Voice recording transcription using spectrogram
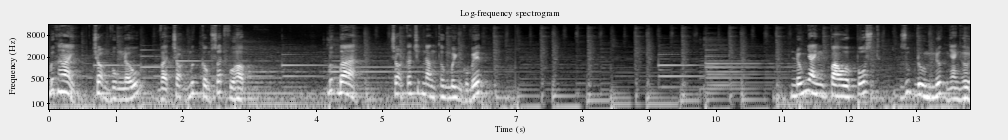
Bước 2. Chọn vùng nấu và chọn mức công suất phù hợp. Bước 3. Chọn các chức năng thông minh của bếp. Nấu nhanh Power Post giúp đun nước nhanh hơn.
